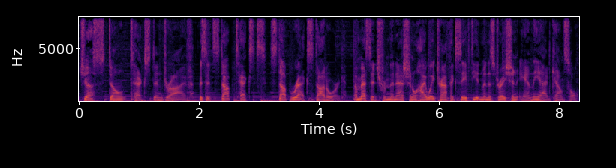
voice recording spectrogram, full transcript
Just don't text and drive. Visit stoptextsstopwrecks.org. A message from the National Highway Traffic Safety Administration and the Ad Council.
